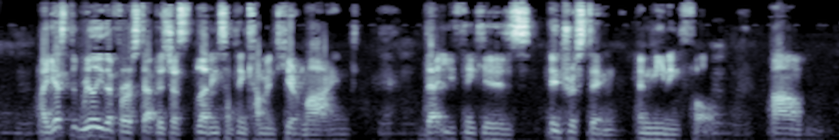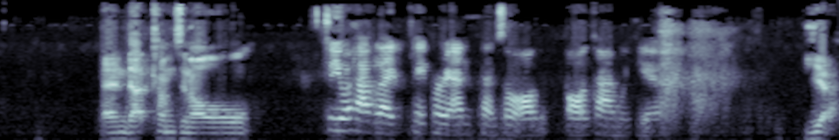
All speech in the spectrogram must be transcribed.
Mhm. I guess the, really the first step is just letting something come into your mind Mm-hmm. that you think is interesting and meaningful. Um, and that comes in all. So you have like paper and pencil all all the time with you Yeah,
